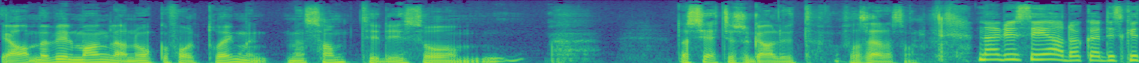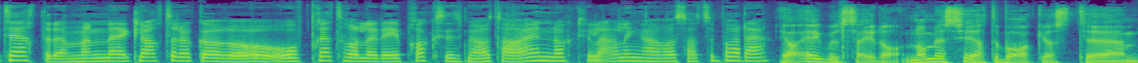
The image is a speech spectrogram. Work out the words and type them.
ja, vi vil mangle noe folk, tror jeg, men, men samtidig så det ser ikke så galt ut, for å si det sånn. Nei, Du sier dere diskuterte det, men klarte dere å opprettholde det i praksis med å ta inn nok lærlinger og satse på det? Ja, jeg vil si det. Når vi ser tilbake til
